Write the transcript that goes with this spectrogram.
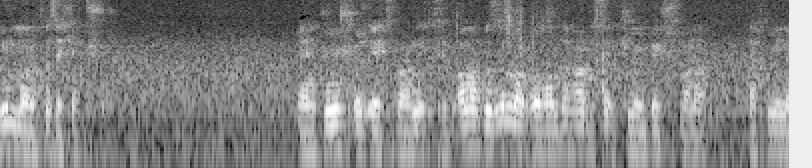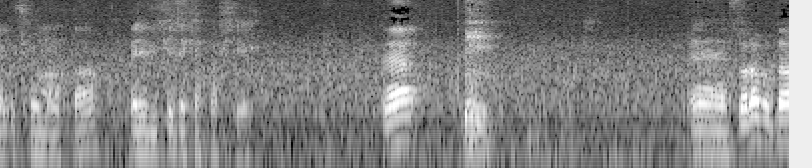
1000 manata zəkat düşür. Yəni, gümüş öz etibarını itirib. Amma qızılla olanda haradasa 2500 manat, təxminən 3000 manatdan elə bir ki, zəkat başlayır. Və e, sonra burada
